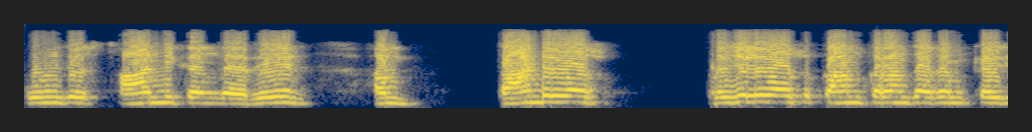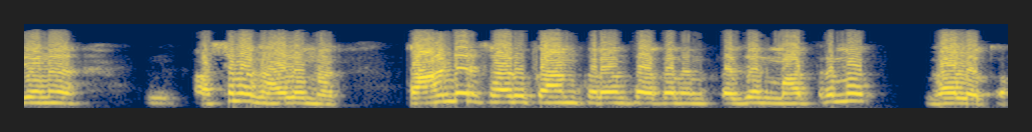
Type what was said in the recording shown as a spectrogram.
కూనితో స్థానికంగా రేన్ హమ్ తాండేవాసు ప్రజల వాసు కామ్ కరాంతా కైజైన అసలు గాలో మాకు કાંડર સારું કામ કરવાનું હતા અને તજન માત્રામાં ઘાલ હતો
